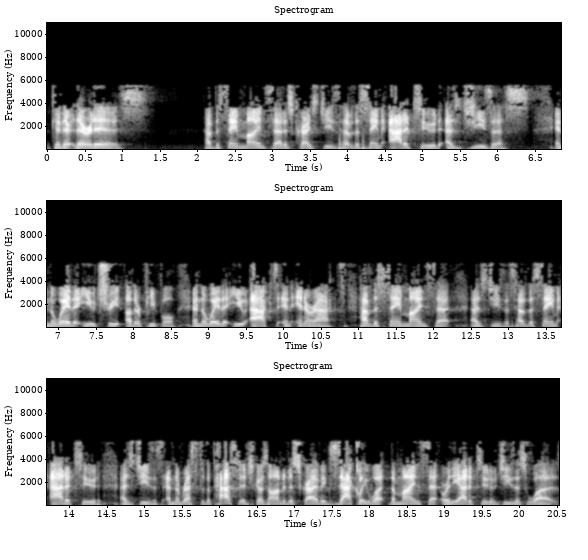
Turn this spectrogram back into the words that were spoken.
Okay, there, there it is. Have the same mindset as Christ Jesus. Have the same attitude as Jesus in the way that you treat other people, and the way that you act and interact. Have the same mindset as Jesus. Have the same attitude as Jesus. And the rest of the passage goes on to describe exactly what the mindset or the attitude of Jesus was.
